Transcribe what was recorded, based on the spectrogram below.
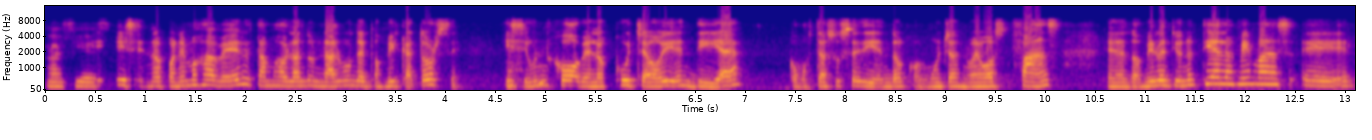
Así Y, es. y si nos ponemos a ver, estamos hablando de un álbum del 2014. Y si un joven lo escucha hoy en día, como está sucediendo con muchos nuevos fans, en el 2021 tiene las mismas, eh,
